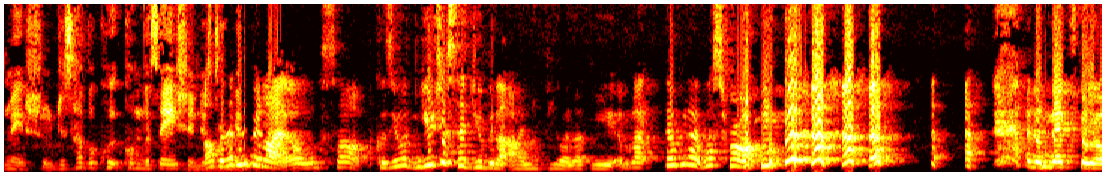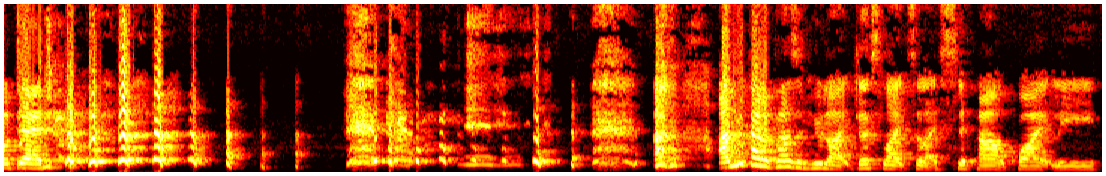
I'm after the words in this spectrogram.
make sure, just have a quick conversation. Just Oh, but then they'd be like, "Oh, what's up?" Because you you just said you'd be like, "I love you, I love you." I'm like, they'll be like, "What's wrong?" and the next day you're dead. I'm the kind of person who like just likes to like slip out quietly.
